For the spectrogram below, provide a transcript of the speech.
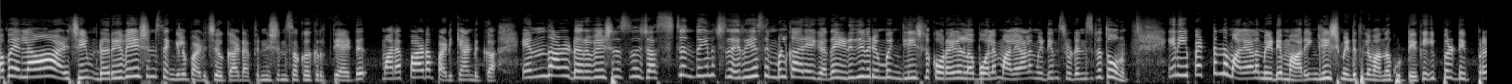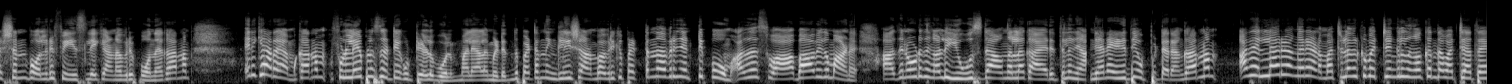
അപ്പോൾ എല്ലാ ആഴ്ചയും ഡെറിവേഷൻസ് എങ്കിലും പഠിച്ചു വെക്കുക. ഡെഫിനിഷൻസ് ഒക്കെ കൃത്യമായിട്ട് മനപ്പാടം പഠിക്കാണ്ടിരിക്കുക. എന്താണ് ഡെറിവേഷൻസ് ജസ്റ്റ് എന്തെങ്കിലും ചെറിയ സിമ്പിൾ കാര്യമായിരിക്കും. അത് എഴുതി വരുമ്പോൾ ഇംഗ്ലീഷിൽ കുറേ ഉള്ള പോലെ മലയാളം മീഡിയം സ്റ്റുഡൻസിന് തോന്നും. ഇനി പെട്ടെന്ന് മലയാളം മീഡിയം മാറി ഇംഗ്ലീഷ് മീഡിയത്തിൽ വന്ന കുട്ടികൾക്ക് ഇപ്പോൾ ഡിപ്രഷൻ പോലൊരു ഫേസിലേക്കാണ് അവർ പോകുന്നത്. കാരണം എനിക്കറിയാം. കാരണം ഫുൾ എ പ്ലസ് കിട്ടിയ കുട്ടികൾ പോലും മലയാളം മീഡിയത്തിൽ പെട്ടെന്ന് ഇംഗ്ലീഷ് കാണുമ്പോൾ അവർക്ക് പെട്ടെന്ന് അവർ ഞെട്ടിപ്പോവും. അത് സ്വാഭാവികമാണ്. അതിനോട് നിങ്ങൾ യൂസ്ഡ് ആവുന്നുള്ള കാര്യത്തിൽ ഞാൻ ഞാൻ എഴുതി ഒപ്പിട്ടുതരാം കാരണം അതെല്ലാവരും അങ്ങനെയാണ്. മറ്റുള്ളവർക്ക് പറ്റുമെങ്കിൽ നിങ്ങൾക്ക് എന്താ പറ്റാത്തത്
